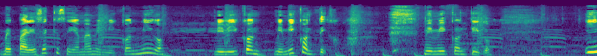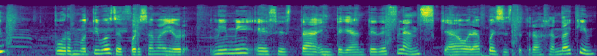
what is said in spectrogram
me parece que se llama Mimi conmigo, Mimi, con, Mimi contigo, Mimi contigo. Y por motivos de fuerza mayor, Mimi es esta integrante de Flans que ahora pues está trabajando aquí.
